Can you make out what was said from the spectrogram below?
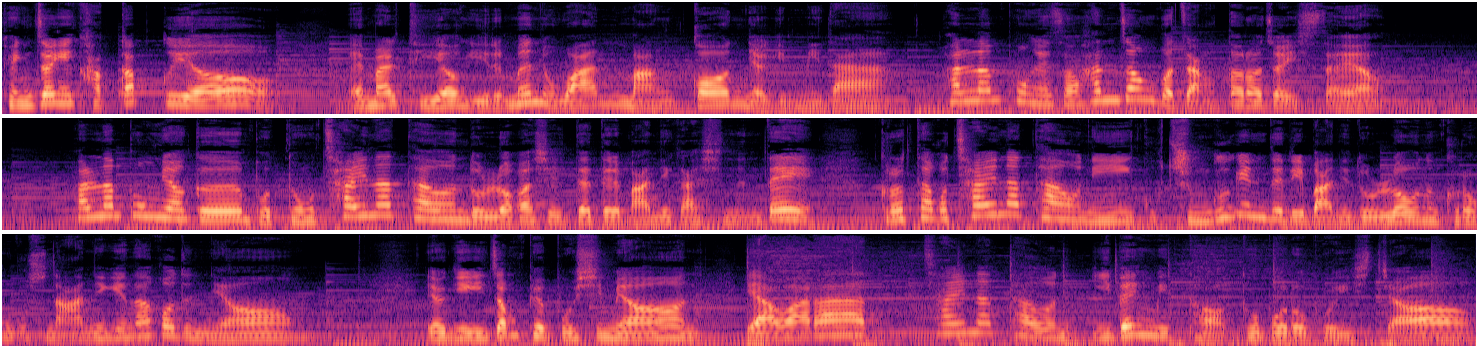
굉장히 가깝고요. MRT역 이름은 완망권역입니다. 환란퐁에서 한정거장 떨어져 있어요. 환란퐁역은 보통 차이나타운 놀러 가실 때들 많이 가시는데 그렇다고 차이나타운이 꼭 중국인들이 많이 놀러 오는 그런 곳은 아니긴 하거든요. 여기 이정표 보시면 야와라 차이나타운 200m 도보로 보이시죠?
